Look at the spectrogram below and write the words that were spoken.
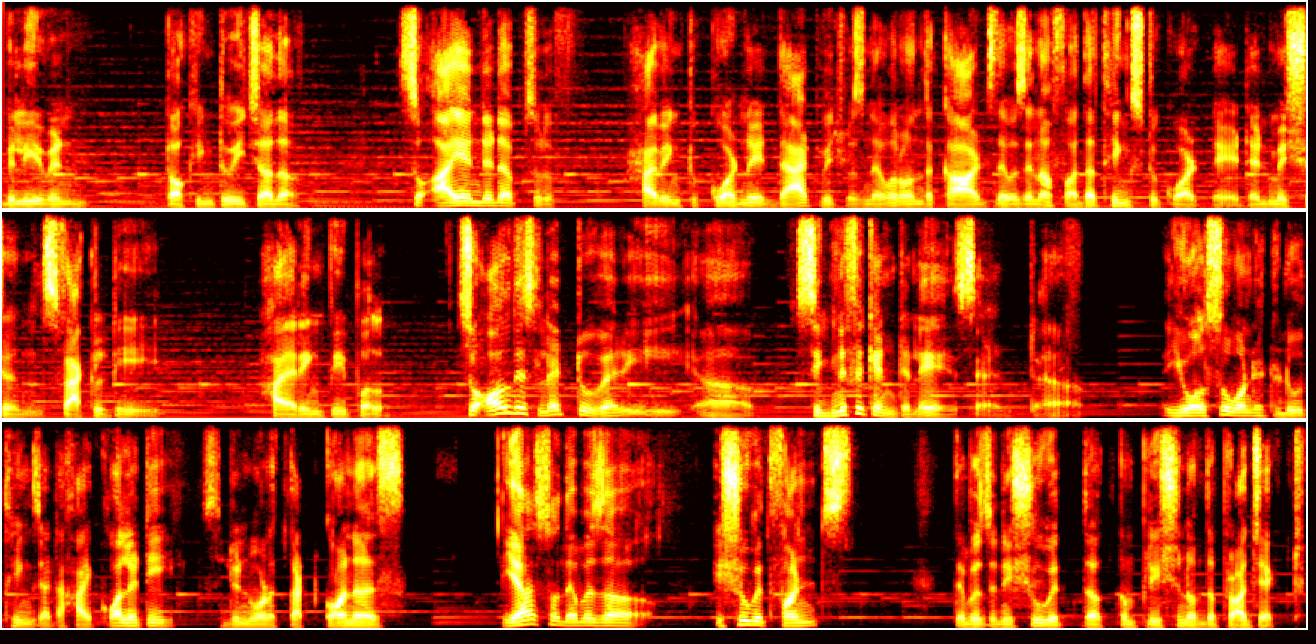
believe in talking to each other. So I ended up sort of having to coordinate that, which was never on the cards. There was enough other things to coordinate admissions, faculty, hiring people. So, all this led to very uh, significant delays. And uh, you also wanted to do things at a high quality, so you didn't want to cut corners. Yeah, so there was a issue with funds. There was an issue with the completion of the project.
